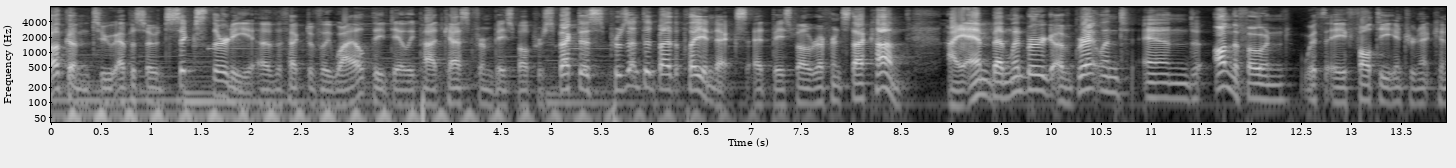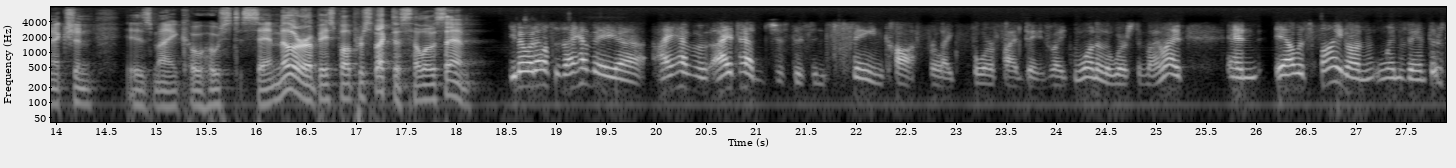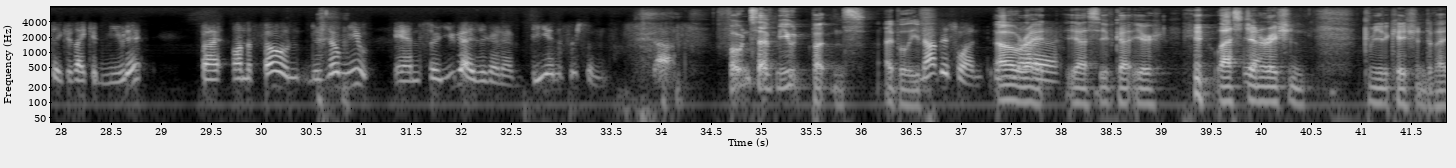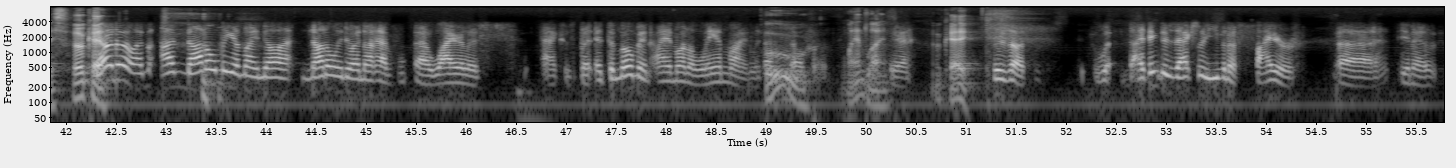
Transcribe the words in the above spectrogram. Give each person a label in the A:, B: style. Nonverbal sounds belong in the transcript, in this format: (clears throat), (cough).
A: welcome to episode 630 of Effectively Wild, the daily podcast from Baseball Prospectus, presented by the Play Index at baseballreference.com. I am Ben Lindbergh of Grantland, and on the phone with a faulty internet connection is my co-host Sam Miller of Baseball Prospectus. Hello, Sam.
B: You know what else is? I have a, uh, I have, a, I've had just this insane cough for like four or five days, like one of the worst of my life, and I was fine on Wednesday and Thursday because I could mute it, but on the phone there's no mute, and so you guys are gonna be in for some stuff.
A: Phones have mute buttons, I believe.
B: Not this one. It's
A: oh right,
B: a-
A: yes, you've got your (laughs) last
B: Yeah.
A: generation communication device. Okay.
B: No, no. I'm. I'm not only am I not. Not only do I not have uh, wireless access, but at the moment I am on a landline without a cell phone.
A: landline.
B: Yeah.
A: Okay.
B: There's a. I think there's actually even a fire. Uh, in a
